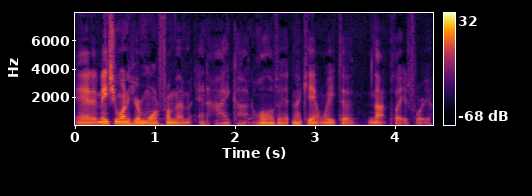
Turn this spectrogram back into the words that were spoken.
and it makes you want to hear more from them. And I got all of it, and I can't wait to not play it for you.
